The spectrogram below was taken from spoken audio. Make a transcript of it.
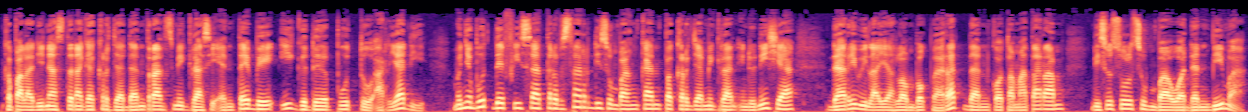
Kepala Dinas Tenaga Kerja dan Transmigrasi NTB Igede Putu Aryadi menyebut devisa terbesar disumbangkan pekerja migran Indonesia dari wilayah Lombok Barat dan Kota Mataram, disusul Sumbawa dan Bima.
